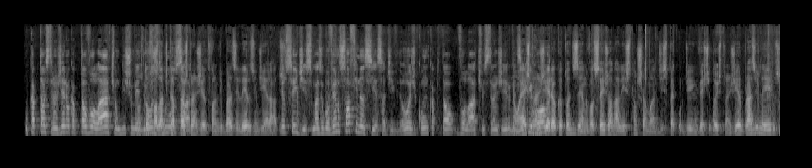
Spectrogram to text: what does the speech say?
o capital estrangeiro é um capital volátil, é um bicho medroso. Não estou falando de capital estrangeiro, estou falando de brasileiros endinheirados. Eu sei disso, mas o governo só financia essa dívida hoje com um capital volátil estrangeiro. Não é estrangeiro, rola... é o que eu estou dizendo. Vocês, jornalistas, estão chamando de, especul... de investidor estrangeiro brasileiros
